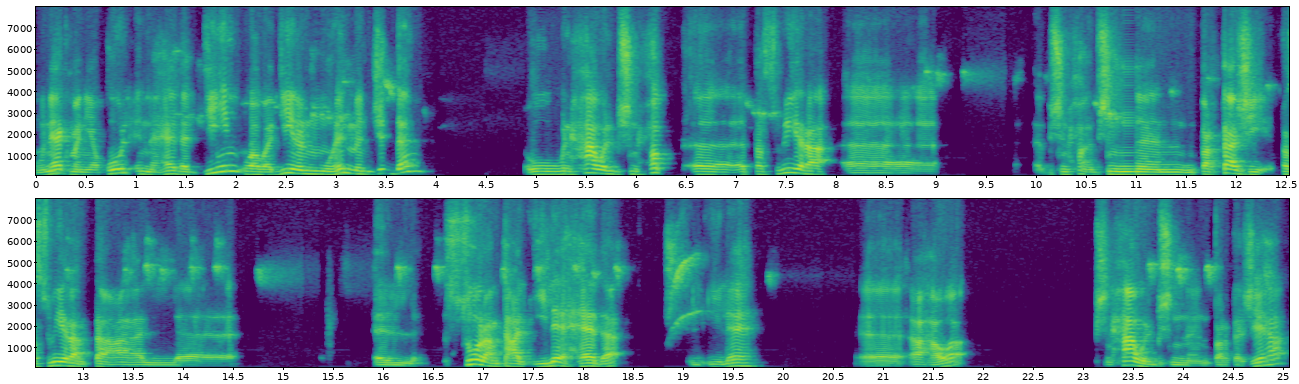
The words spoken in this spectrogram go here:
هناك من يقول إن هذا الدين وهو دين مهم جدا ونحاول باش نحط تصويره باش باش نبارتاجي تصويره نتاع الصورة نتاع الإله هذا. الإله اهو باش نحاول باش نبارتاجيها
